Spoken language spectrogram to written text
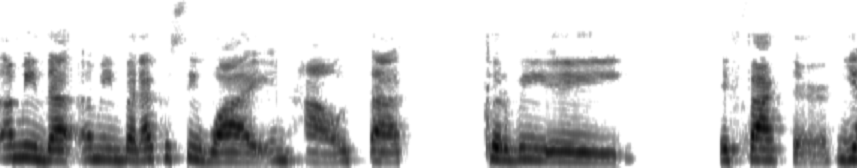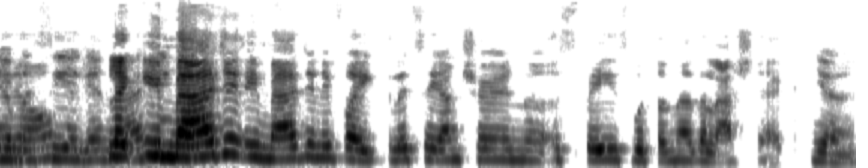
I mean that, I mean, but I could see why and how that could be a a factor. Yeah, you but know? see again like imagine, imagine if like let's say I'm sharing a a space with another lash tech, Yeah.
